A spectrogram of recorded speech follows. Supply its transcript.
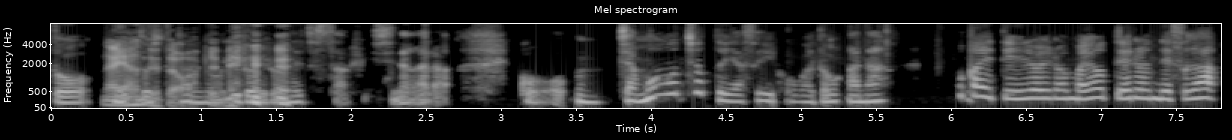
と悩んでたわけねいろいろネットサーフィンしながら、こう、うん、じゃあもうちょっと安い方はどうかなとか言っていろいろ迷ってるんですが、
